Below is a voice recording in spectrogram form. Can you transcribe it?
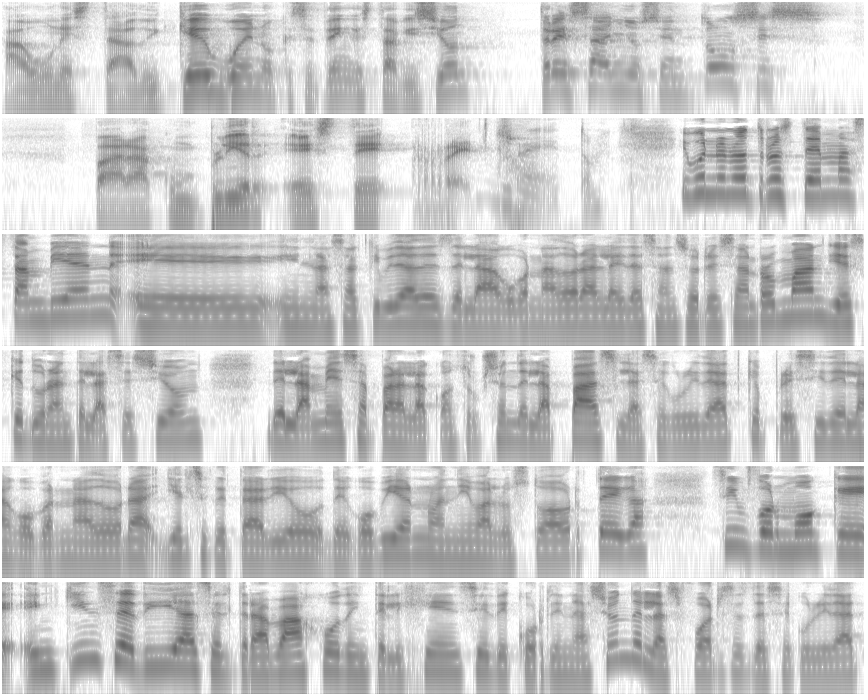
a un Estado. Y qué bueno que se tenga esta visión. Tres años entonces para cumplir este reto. Y bueno, en otros temas también, eh, en las actividades de la gobernadora Laida Sansores San Román, y es que durante la sesión de la Mesa para la Construcción de la Paz y la Seguridad que preside la gobernadora y el secretario de Gobierno Aníbal Ostoa Ortega, se informó que en 15 días el trabajo de inteligencia y de coordinación de las fuerzas de seguridad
